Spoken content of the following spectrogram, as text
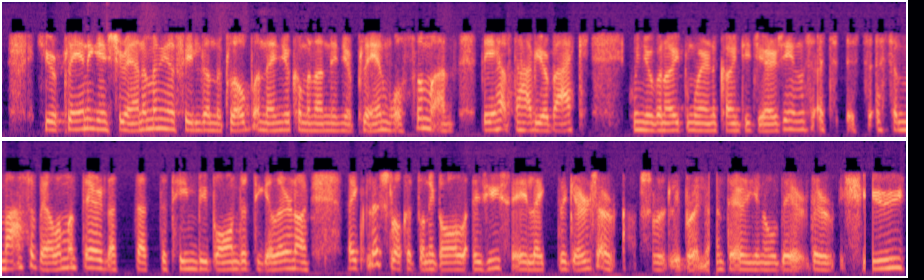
you're playing against your enemy in the field in the club, and then you're coming in and you're playing with them, and they have to have your back when you're going out and wearing a county jersey, and it's it's it's a massive element there that that the team be bonded together now. Like let's look at Donegal, as you say, like the girls are absolutely brilliant there. You know they're they're huge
